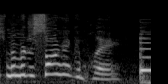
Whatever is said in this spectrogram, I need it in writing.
just remembered a song I can play.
